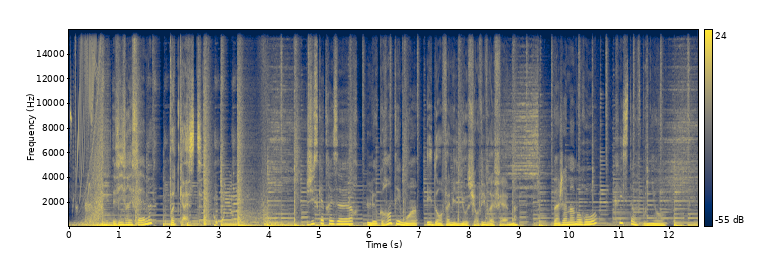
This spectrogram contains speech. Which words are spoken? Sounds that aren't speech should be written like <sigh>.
Vivre FM, podcast. jusqu'à 13h, le grand témoin. Aidants familiaux sur Vivre FM. Benjamin Moreau, Christophe Bougnot.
